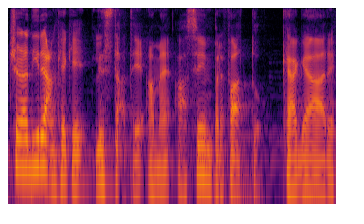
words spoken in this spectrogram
C'è da dire anche che l'estate a me ha sempre fatto cagare,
